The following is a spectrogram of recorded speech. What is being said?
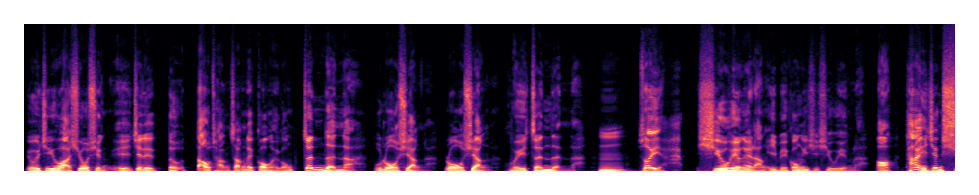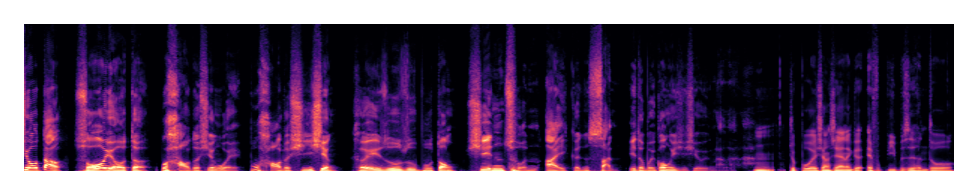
有一句话，修行诶，这个道道场上来讲来讲，真人呐不露相啊，露相非真人呐。嗯，所以。修行的人，伊别讲伊是修行啦啊，他已经修到所有的不好的行为、不好的习性可以如如不动，心存爱跟善，伊都别讲伊是修行人啊。嗯，就不会像现在那个 FB 不是很多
